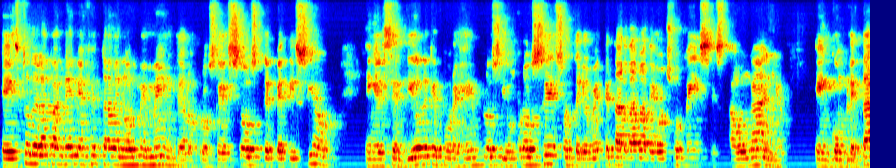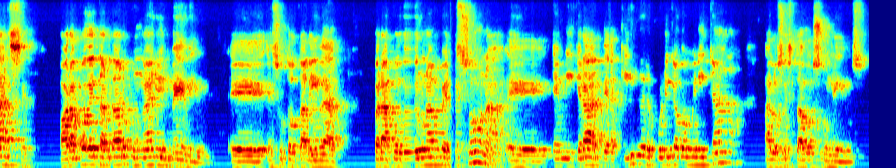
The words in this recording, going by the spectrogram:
Esto de la pandemia ha afectado enormemente a los procesos de petición, en el sentido de que, por ejemplo, si un proceso anteriormente tardaba de ocho meses a un año en completarse, ahora puede tardar un año y medio eh, en su totalidad para poder una persona eh, emigrar de aquí, de República Dominicana, a los Estados Unidos.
